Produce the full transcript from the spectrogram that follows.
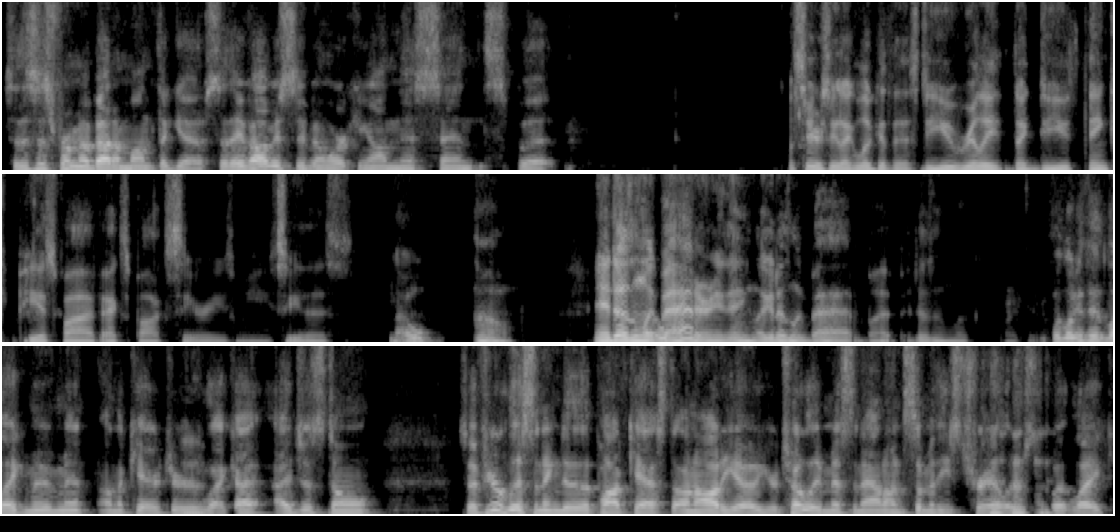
So this is from about a month ago. So they've obviously been working on this since, but seriously, like look at this. Do you really like do you think PS5, Xbox series when you see this? nope. Oh. And it doesn't look Nope. bad or anything. Like it doesn't look bad, but it doesn't look But look at the leg movement on the character. Yeah. Like I, I just don't. So if you're listening to the podcast on audio, you're totally missing out on some of these trailers. but like,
